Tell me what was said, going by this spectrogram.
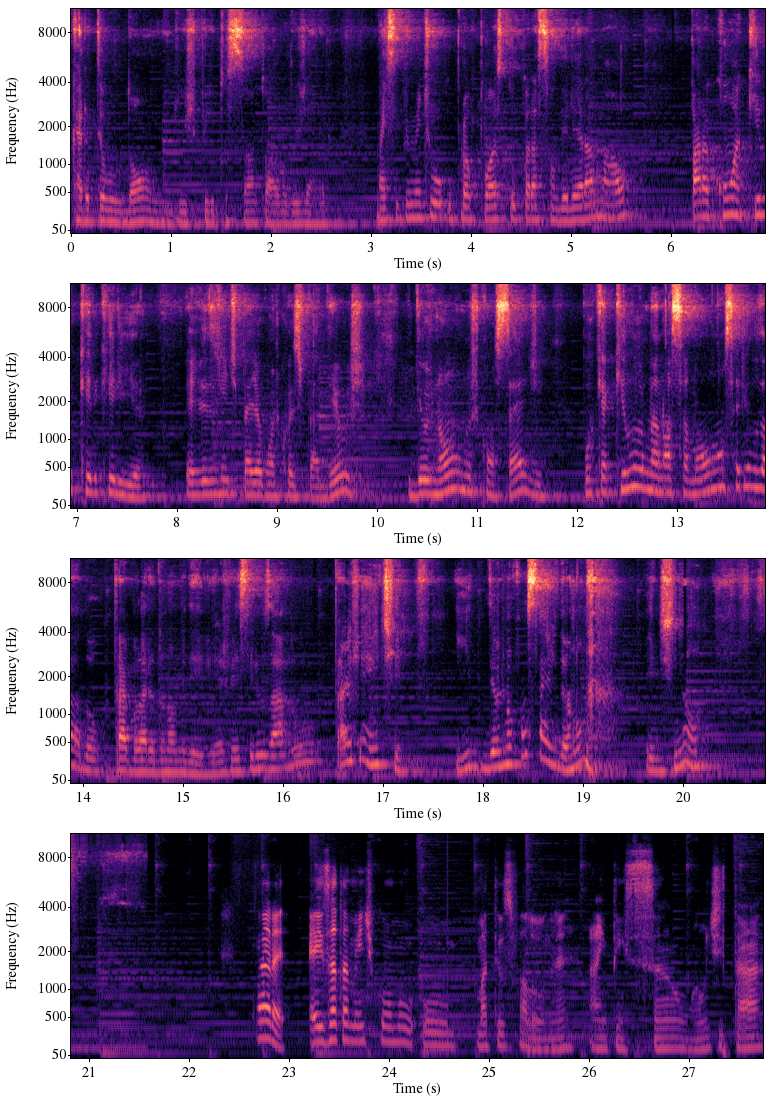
quero ter o dom do Espírito Santo, algo do gênero. Mas simplesmente o, o propósito do coração dele era mal para com aquilo que ele queria. E às vezes a gente pede algumas coisas para Deus e Deus não nos concede porque aquilo na nossa mão não seria usado para a glória do nome dele. E às vezes seria usado para a gente. E Deus não concede, Deus não dá. Ele diz não. Cara, é exatamente como o Mateus falou, né? A intenção, onde está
